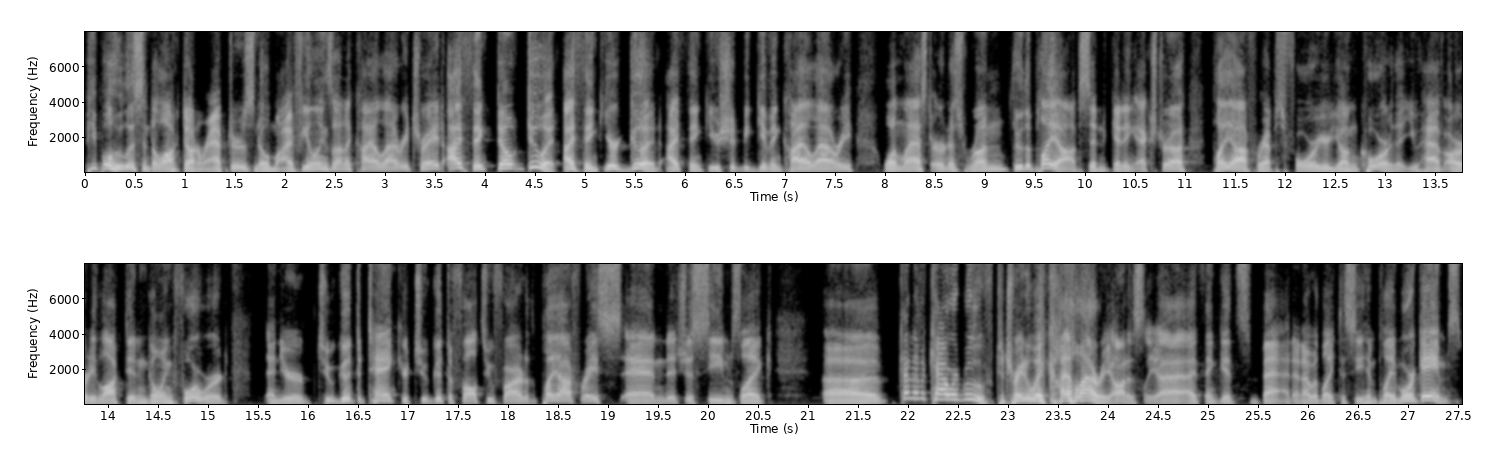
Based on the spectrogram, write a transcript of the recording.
people who listen to Locked On Raptors know my feelings on a Kyle Lowry trade. I think don't do it. I think you're good. I think you should be giving Kyle Lowry one last earnest run through the playoffs and getting extra playoff reps for your young core that you have already locked in going forward. And you're too good to tank. You're too good to fall too far out of the playoff race. And it just seems like uh, kind of a coward move to trade away Kyle Lowry. Honestly, I, I think it's bad, and I would like to see him play more games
